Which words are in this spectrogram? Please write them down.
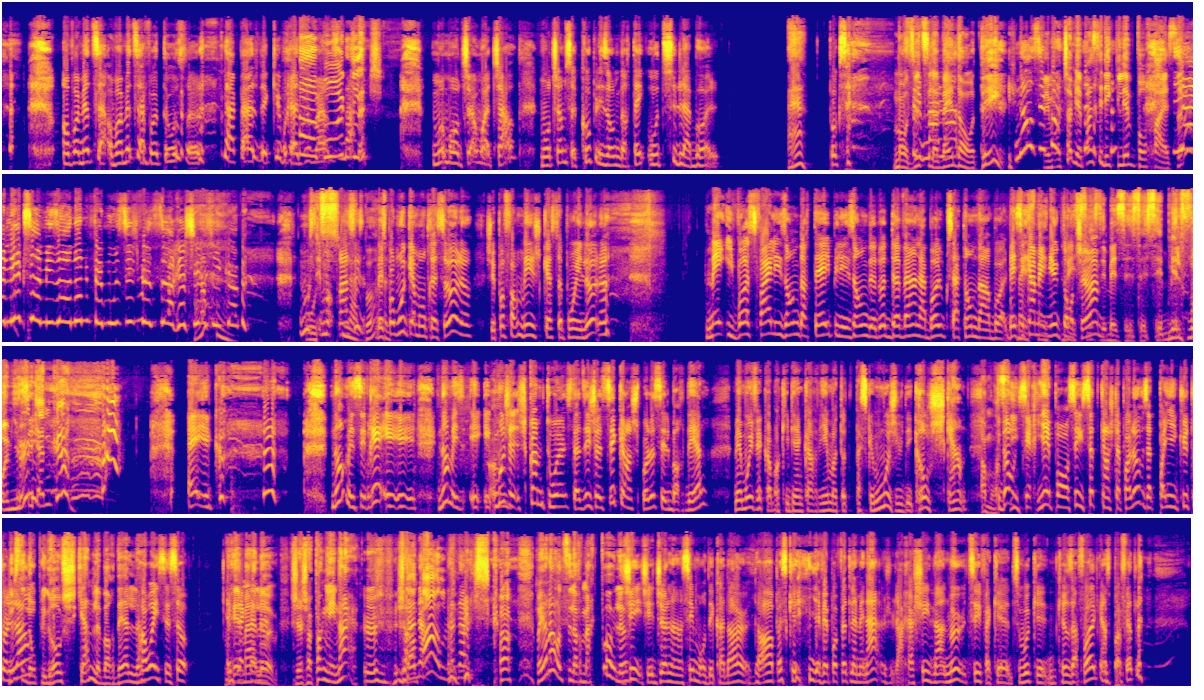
on, va mettre sa, on va mettre sa photo sur la page de Cube Radio. Moi, mon chum, watch out. Mon chum se coupe les ongles d'orteil au-dessus de la bolle. Hein? Pour que ça... Mon Dieu, tu l'as bien dompté. Non, c'est Mais mon chum, il a pas assez d'équilibre pour faire Il y ça. a Alex en mise en onde, fait moi aussi, je fais ça en recherche. comme... Moi mon- Francis, bolle. ben, c'est pas moi qui ai montré ça, là. J'ai pas formé jusqu'à ce point-là, là. Mais il va se faire les ongles d'orteil puis les ongles de doigts devant la bolle que ça tombe dans la bolle. Ben, c'est Ben, quand même mieux que ton ben, c'est- chum. c'est- ben, c'est- C'est c'est mille fois mieux, Kanka. Hey, écoute. Non, mais c'est vrai. Et, et- non, mais et- et moi, je, je suis comme toi. C'est-à-dire, je sais quand je suis pas là, c'est le bordel. Mais moi, il fait comme, OK, bien, encore reviens, moi, tout. Parce que moi, j'ai eu des grosses chicanes. Ah, aussi. il s'est rien passé ici quand j'étais pas là. Vous êtes pas rien cul tout le Là, c'est long. nos plus grosses chicanes, le bordel, là. Ah oui, c'est ça. Vraiment, Exactement. là. Je, je pogne les nerfs. J'en Non, parle. non, non. Je suis comme, voyons, non, tu le remarques pas, là. J'ai, j'ai déjà lancé mon décodeur dehors parce qu'il avait pas fait le ménage. Je l'ai arraché dans le mur, tu sais. Fait que tu vois qu'il y a une crise à folle quand c'est pas fait, là.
